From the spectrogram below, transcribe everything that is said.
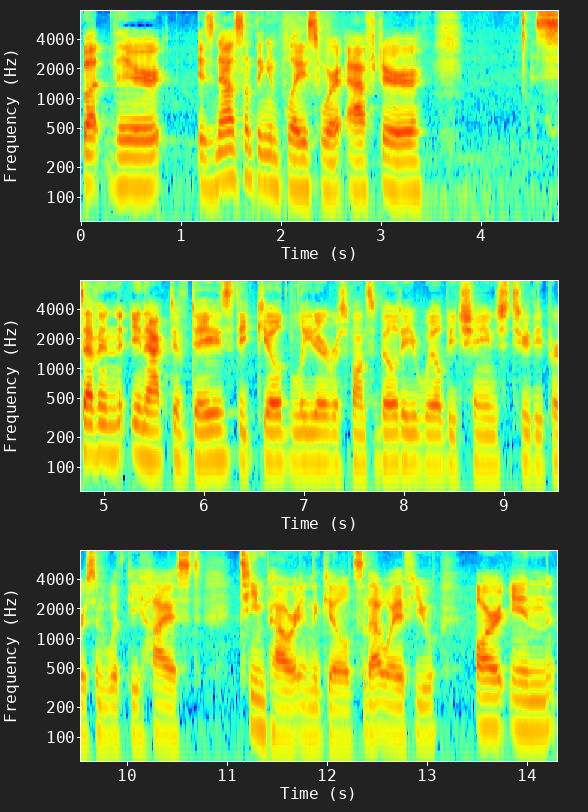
but there is now something in place where after seven inactive days, the guild leader responsibility will be changed to the person with the highest team power in the guild. So that way, if you are in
